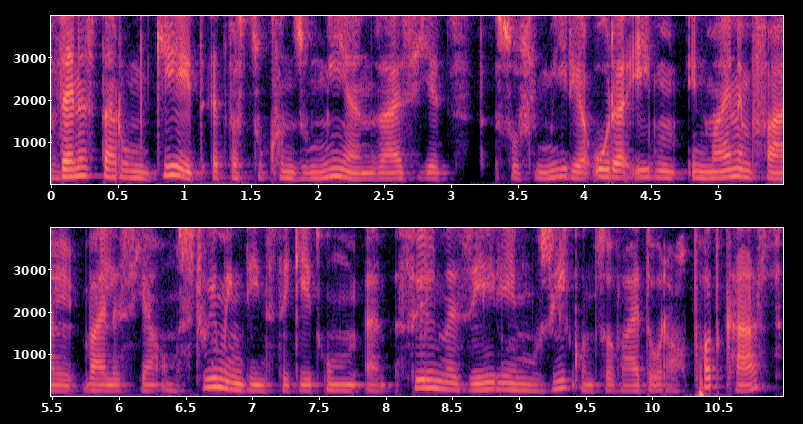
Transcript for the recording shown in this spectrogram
wenn es darum geht, etwas zu konsumieren, sei es jetzt Social Media oder eben in meinem Fall, weil es ja um Streamingdienste geht, um äh, Filme, Serien, Musik und so weiter oder auch Podcasts,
